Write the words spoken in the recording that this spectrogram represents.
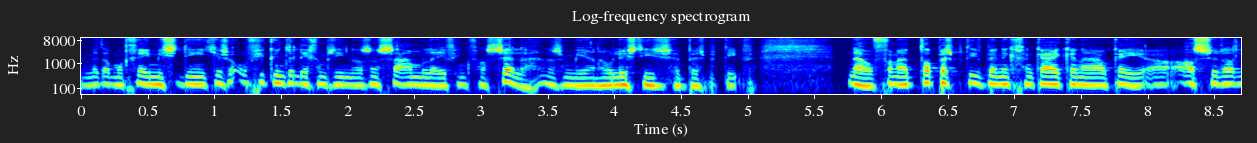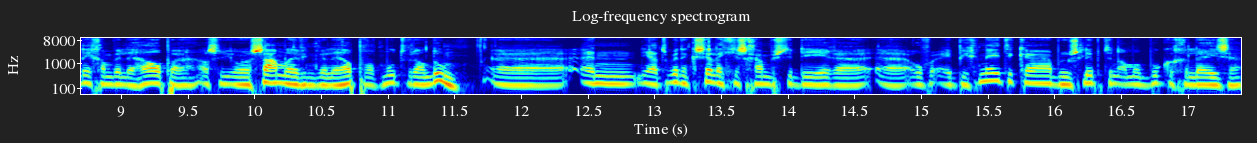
Met allemaal chemische dingetjes. Of je kunt het lichaam zien als een samenleving van cellen. Dat is meer een holistisch perspectief. Nou, vanuit dat perspectief ben ik gaan kijken naar, oké, als ze dat lichaam willen helpen, als ze die samenleving willen helpen, wat moeten we dan doen? Uh, en ja, toen ben ik celletjes gaan bestuderen uh, over epigenetica, Bruce Lipton, allemaal boeken gelezen.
